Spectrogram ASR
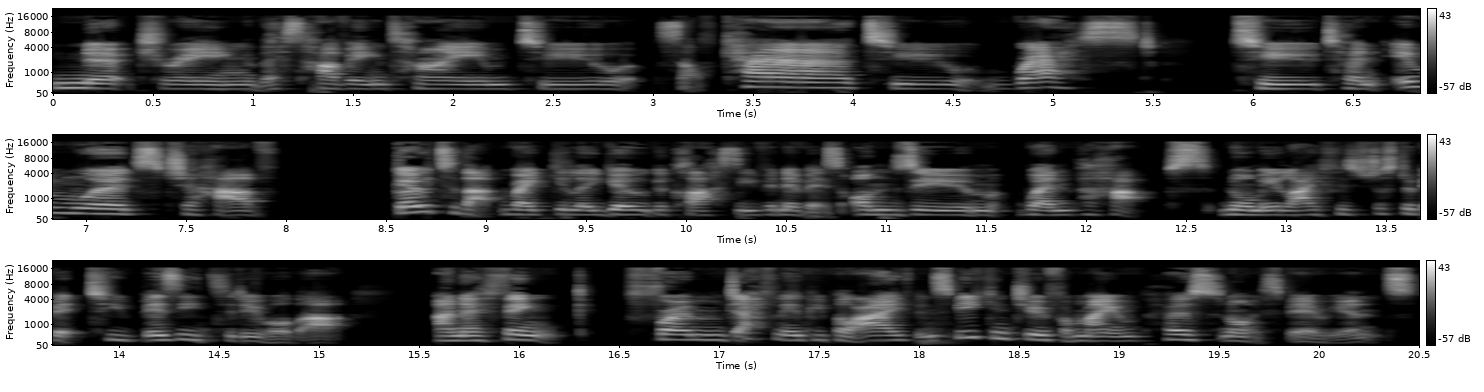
nurturing, this having time to self care, to rest to turn inwards, to have go to that regular yoga class, even if it's on Zoom, when perhaps normally life is just a bit too busy to do all that. And I think from definitely people I've been speaking to, from my own personal experience,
